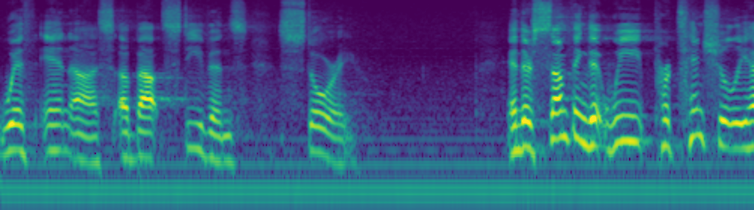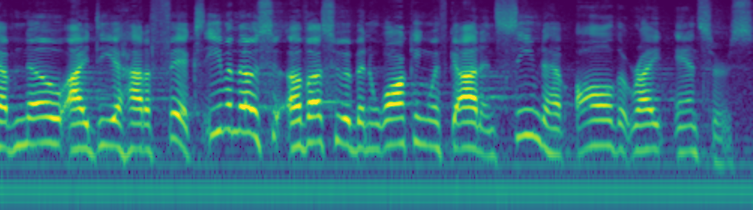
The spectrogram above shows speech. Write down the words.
within us about Steven's story. And there's something that we potentially have no idea how to fix. Even those of us who have been walking with God and seem to have all the right answers,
